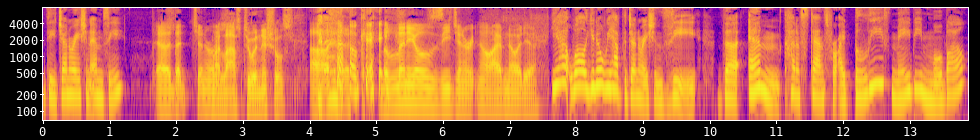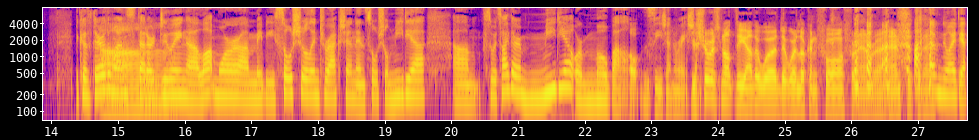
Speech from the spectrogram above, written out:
The generation MZ? uh, that general My last two initials. Okay. millennial Z generation. No, I have no idea. Yeah, well, you know, we have the generation Z. The M kind of stands for, I believe, maybe mobile. Because they're the ones that are doing a lot more, um, maybe social interaction and social media. Um, so it's either media or mobile Z generation. You sure it's not the other word that we're looking for for our uh, answer today? I have no idea.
